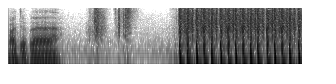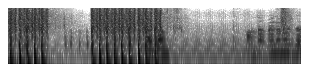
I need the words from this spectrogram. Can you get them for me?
Hadi be. Adam adam önümüzde.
